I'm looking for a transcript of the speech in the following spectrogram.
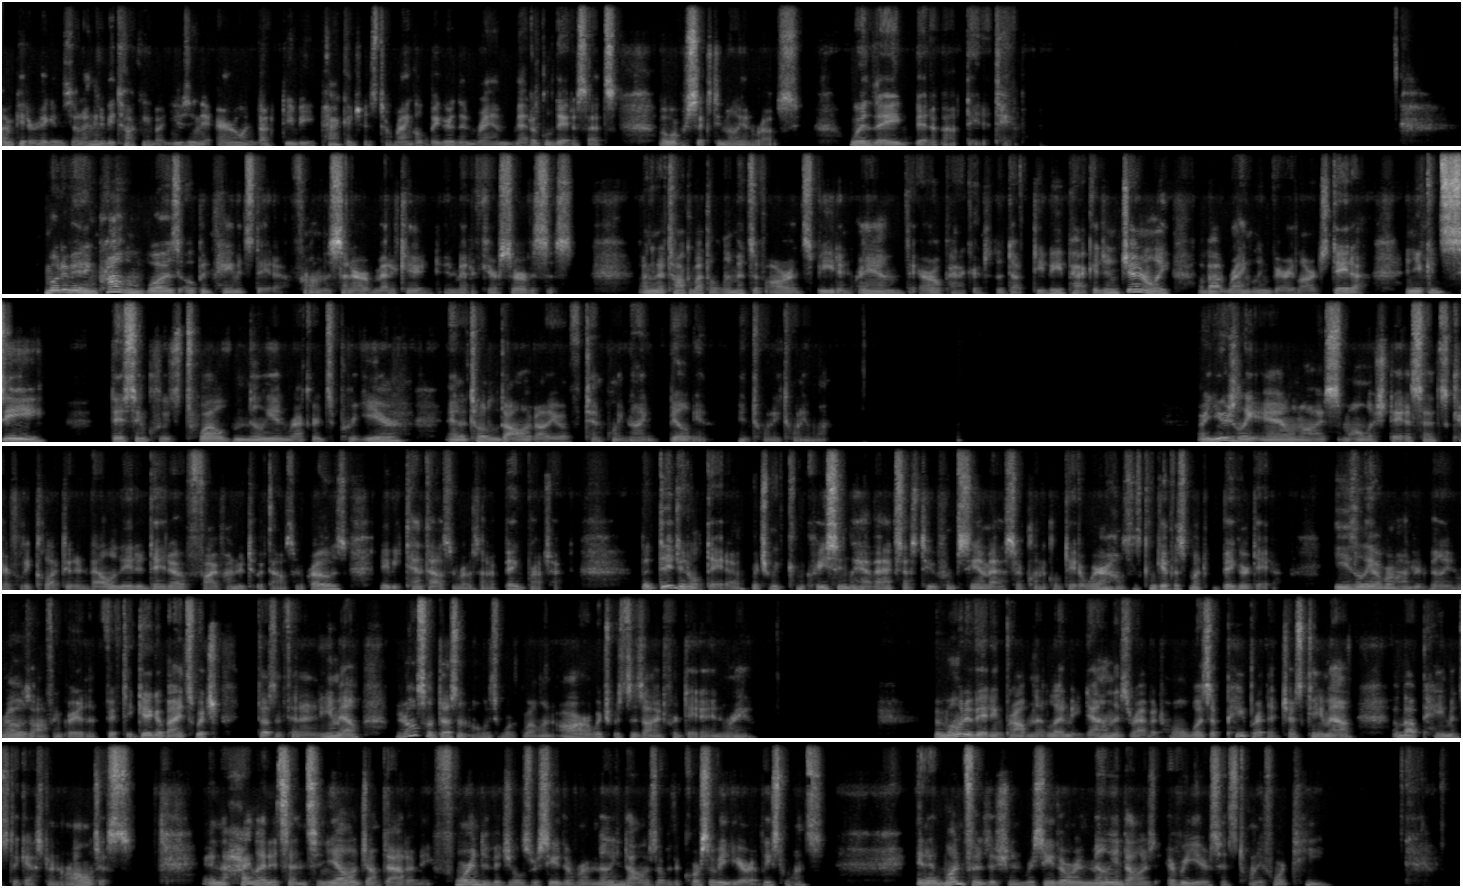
I'm Peter Higgins, and I'm going to be talking about using the Arrow and DuckDB packages to wrangle bigger than RAM medical data sets of over 60 million rows with a bit about data table. Motivating problem was open payments data from the Center of Medicaid and Medicare Services. I'm going to talk about the limits of R and speed and RAM, the Arrow package, the DuckDB package, and generally about wrangling very large data. And you can see this includes 12 million records per year and a total dollar value of 10.9 billion in 2021. I usually analyze smallish data sets, carefully collected and validated data of 500 to 1,000 rows, maybe 10,000 rows on a big project. But digital data, which we increasingly have access to from CMS or clinical data warehouses, can give us much bigger data, easily over 100 million rows, often greater than 50 gigabytes, which doesn't fit in an email, but it also doesn't always work well in R, which was designed for data in RAM. The motivating problem that led me down this rabbit hole was a paper that just came out about payments to gastroenterologists. And the highlighted sentence in yellow jumped out at me. Four individuals received over a million dollars over the course of a year at least once. And one physician received over a million dollars every year since 2014.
